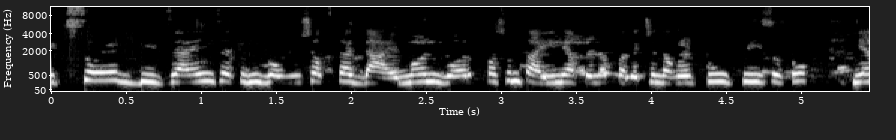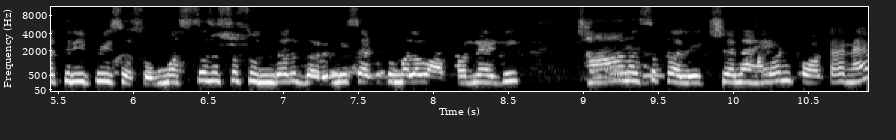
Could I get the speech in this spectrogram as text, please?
एकशे एक डिझाईन्स आहे तुम्ही बघू शकता. डायमंड वर्कपासून ताईने आपल्याला कलेक्शन दाखवलं टू पीस असो या थ्री पीस असो. मस्त असं सुंदर गरमीसाठी तुम्हाला वापरण्यासाठी छान असं कलेक्शन आहे. पण कॉटन आहे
